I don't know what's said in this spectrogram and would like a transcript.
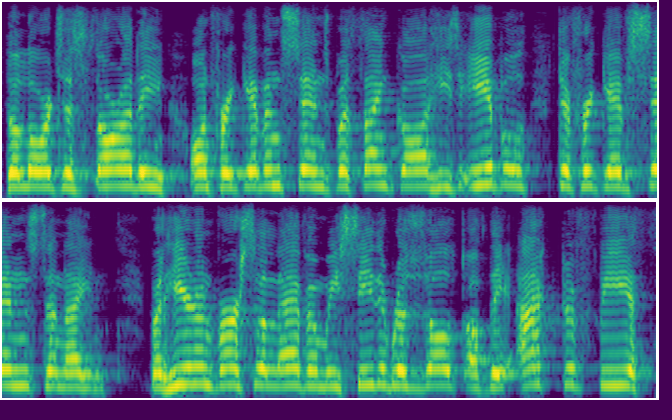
the Lord's authority on forgiven sins, but thank God he's able to forgive sins tonight. But here in verse 11, we see the result of the act of faith.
